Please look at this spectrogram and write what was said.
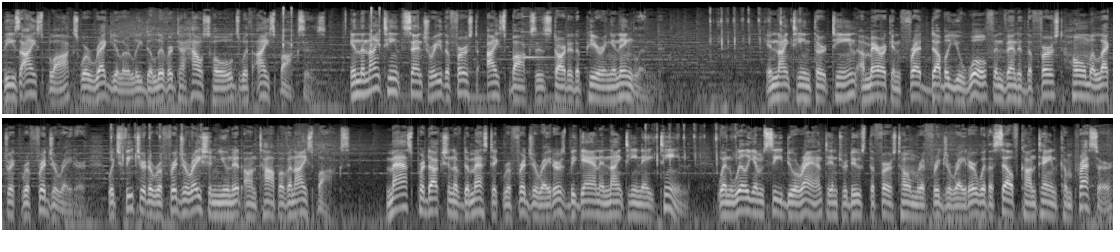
These ice blocks were regularly delivered to households with ice boxes. In the 19th century, the first ice boxes started appearing in England. In 1913, American Fred W. Wolf invented the first home electric refrigerator, which featured a refrigeration unit on top of an icebox. Mass production of domestic refrigerators began in 1918, when William C. Durant introduced the first home refrigerator with a self-contained compressor,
